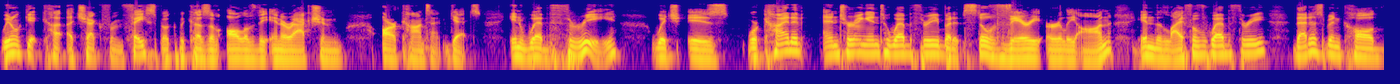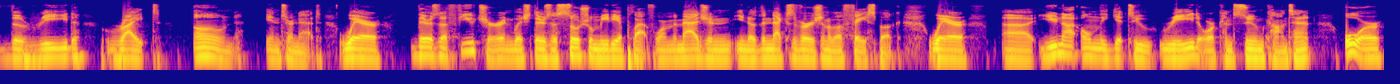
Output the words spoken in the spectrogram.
we don't get cut a check from Facebook because of all of the interaction our content gets. In Web three, which is we're kind of entering into Web3, but it's still very early on in the life of Web3. That has been called the read write own internet where there's a future in which there's a social media platform. Imagine you know the next version of a facebook where uh, you not only get to read or consume content or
